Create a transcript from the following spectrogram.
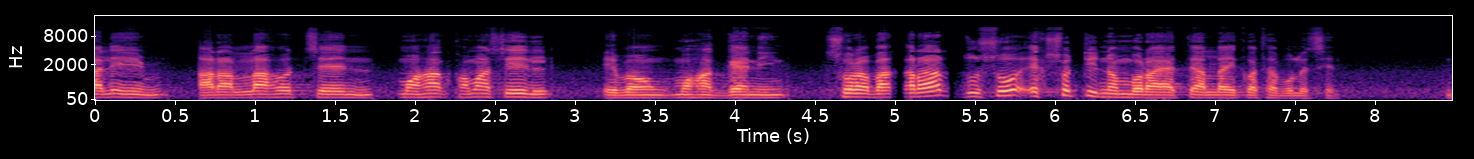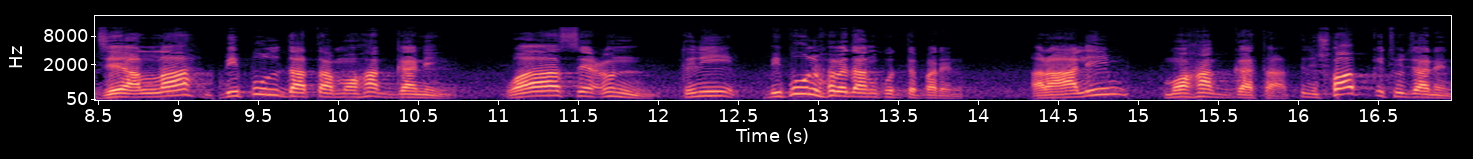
আলিম। আর আল্লাহ হচ্ছেন মহা ক্ষমাশীল এবং মহাজ্ঞানী। সোরা বাকারার দুশো একষট্টি নম্বর আয়াতে আল্লাহ কথা বলেছেন। যে আল্লাহ বিপুল দাতা মহাজ্ঞানী, ওয়াসেউন, তিনি বিপুলভাবে দান করতে পারেন। আর আলিম, মহাজ্ঞাতা, তিনি সব কিছু জানেন।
